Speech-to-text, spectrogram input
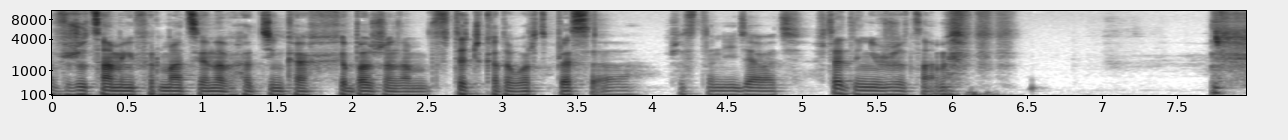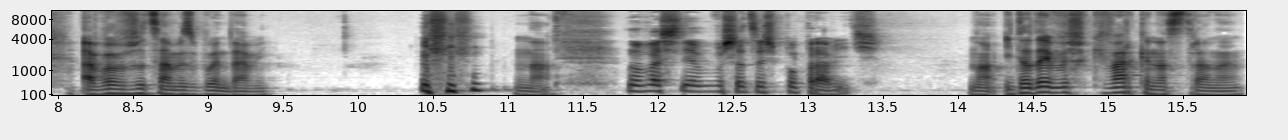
wrzucamy informacje o nowych odcinkach, chyba że nam wtyczka do WordPressa przestanie działać. Wtedy nie wrzucamy. Albo wrzucamy z błędami. No. No właśnie, muszę coś poprawić. No i dodaj wyszukiwarkę na stronę.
